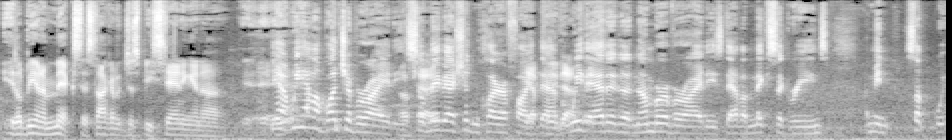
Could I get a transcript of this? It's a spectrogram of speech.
It'll be in a mix. It's not going to just be standing in a. Yeah, we have a bunch of varieties, okay. so maybe I shouldn't clarify that. But we've please. added a number of varieties to have a mix of greens. I mean, some, we,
